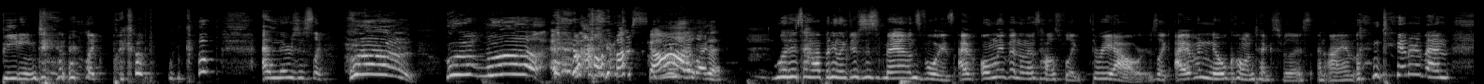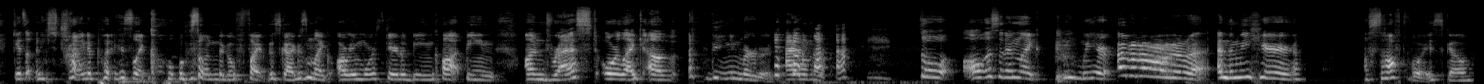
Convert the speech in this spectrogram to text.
beating Tanner, like, wake up, wake up. And there's oh just like, oh Oh my god. What is happening? Like, there's this man's voice. I've only been in this house for like three hours. Like, I have no context for this. And I am, Tanner then gets up and he's trying to put his like clothes on to go fight this guy. Cause I'm like, are we more scared of being caught being undressed or like of being murdered? I don't know. So all of a sudden, like we hear, and then we hear a soft voice go,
